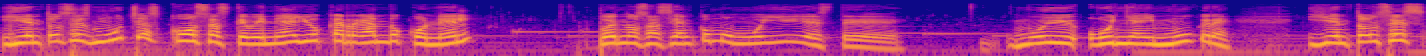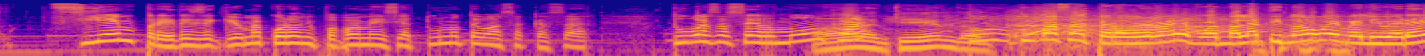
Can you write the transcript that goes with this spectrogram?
Y entonces muchas cosas que venía yo cargando con él, pues nos hacían como muy, este, muy uña y mugre. Y entonces siempre, desde que yo me acuerdo, mi papá me decía, tú no te vas a casar. Tú vas a ser monja. Ahora entiendo. Tú, tú vas a, pero bebé, pues no güey, me liberé.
